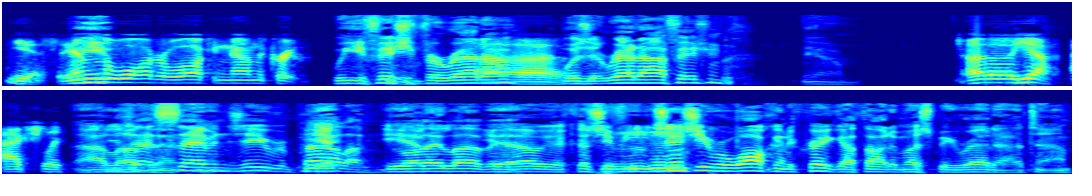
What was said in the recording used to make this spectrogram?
yes, in You- the water, walking down the creek. Were you fishing for red eye? Uh, was it red eye fishing? Uh, yeah, actually. I Use love that that. seven G Rapala. Yeah, yeah, they love it. Oh yeah. Because if you, Mhm. since you were walking the creek, I thought it must be red eye time.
